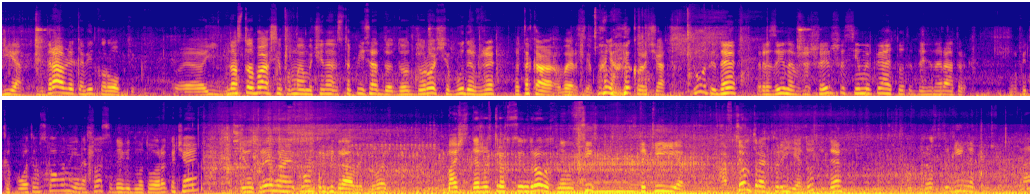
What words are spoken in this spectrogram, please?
є, гідравліка від коробки. Е, На 100 баксів, по-моєму, чи на 150 до- до- дорожче буде вже така версія. Коротше, тут іде резина вже ширша, 7,5, тут іде генератор під капотом схований, і насос іде від мотора качає і окремо контур гідравліки. Бачите, навіть в трьохциліндрових не у всіх такі є. А в цьому тракторі є. Тут іде розподільник на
